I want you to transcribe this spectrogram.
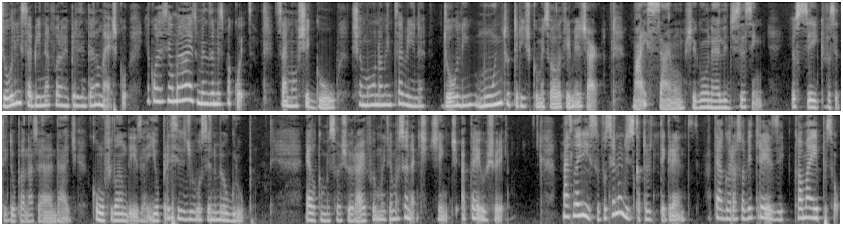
Jolie e Sabina foram representando o México, e aconteceu mais ou menos a mesma coisa. Simon chegou, chamou o nome de Sabina. Jolie, muito triste, começou a lacrimejar. Mas Simon chegou nela e disse assim: eu sei que você tem dupla nacionalidade, como finlandesa, e eu preciso de você no meu grupo. Ela começou a chorar e foi muito emocionante. Gente, até eu chorei. Mas, Larissa, você não disse 14 integrantes? Até agora eu só vi 13. Calma aí, pessoal.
